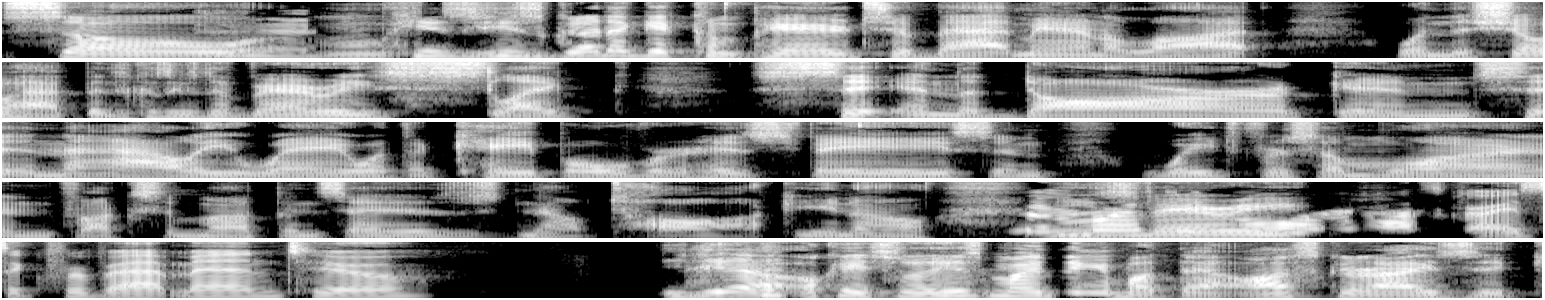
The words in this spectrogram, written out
So Mhm. mm, he's he's gonna get compared to Batman a lot when the show happens because he's a very like sit in the dark and sit in the alleyway with a cape over his face and wait for someone and fucks him up and says now talk you know Remember he's very Oscar Isaac for Batman too? yeah okay so here's my thing about that oscar isaac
